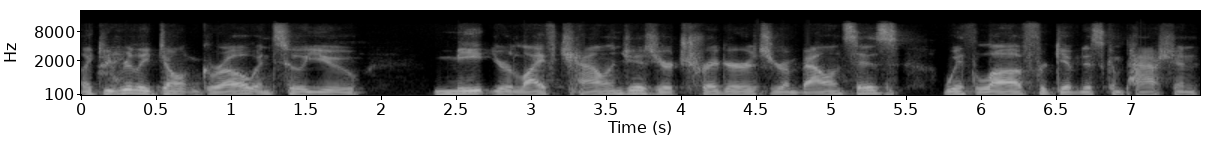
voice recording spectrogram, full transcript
Like you really don't grow until you meet your life challenges, your triggers, your imbalances with love, forgiveness, compassion.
